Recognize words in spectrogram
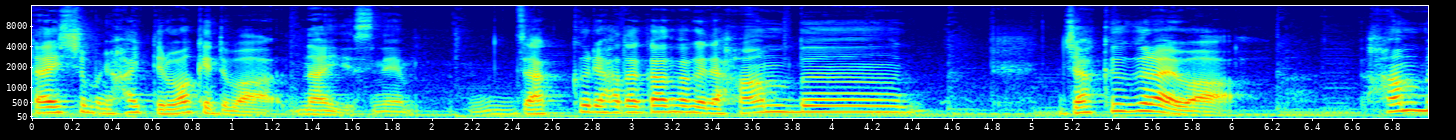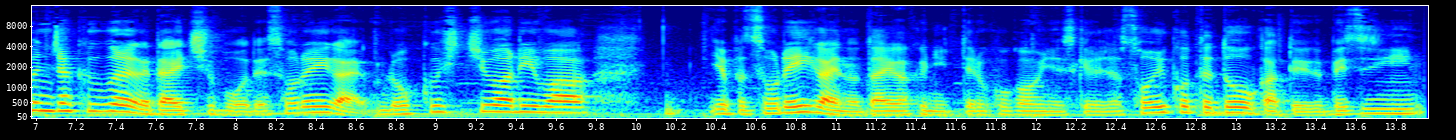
第一志望に入ってるわけではないですね。ざっくり肌感覚で半分弱ぐらいは半分弱ぐらいが第一志望でそれ以外67割はやっぱそれ以外の大学に行ってる子が多いんですけどじゃあそういう子ってどうかというと別に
